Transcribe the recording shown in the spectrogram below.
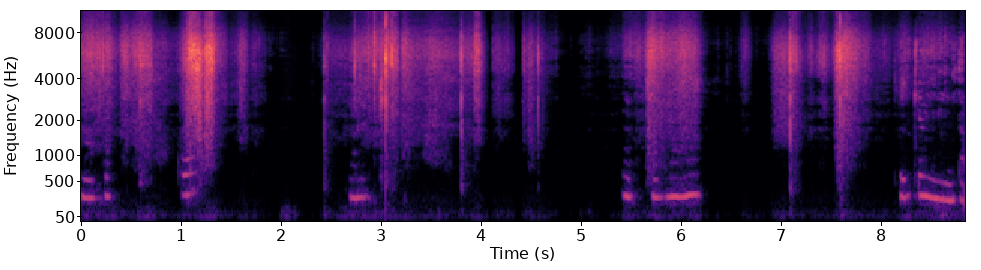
이렇게 하고 이렇게 하면 해줍니다.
